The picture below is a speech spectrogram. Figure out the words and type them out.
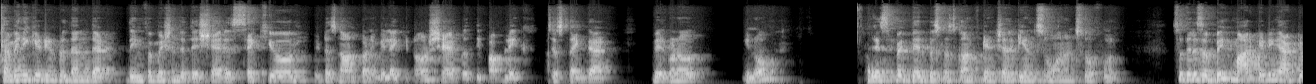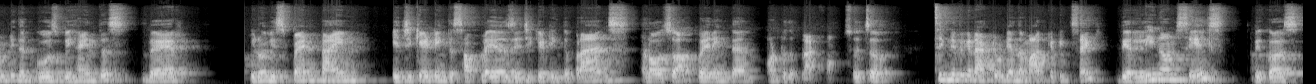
communicating to them that the information that they share is secure. It is not going to be like you know shared with the public just like that. We're going to you know respect their business confidentiality and so on and so forth. So there is a big marketing activity that goes behind this, where you know we spend time educating the suppliers, educating the brands, and also acquiring them onto the platform. So it's a significant activity on the marketing side. We are lean on sales because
